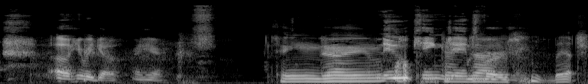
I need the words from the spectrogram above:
oh, here we go, right here. King James. New King James version. Bitch.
